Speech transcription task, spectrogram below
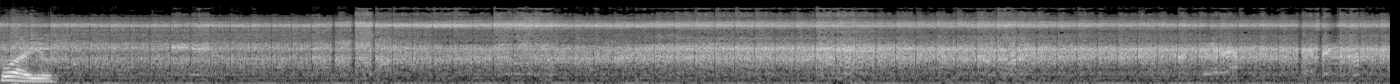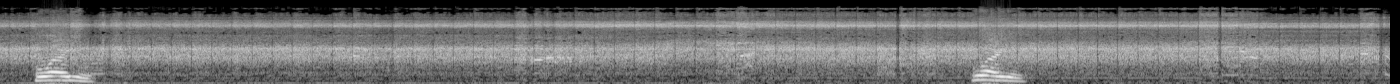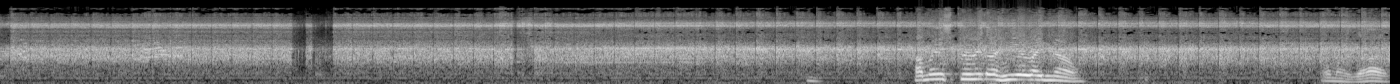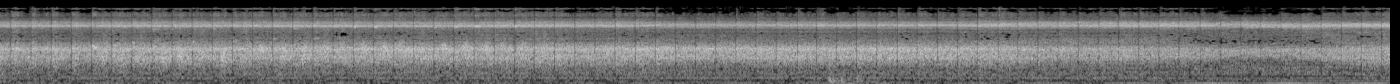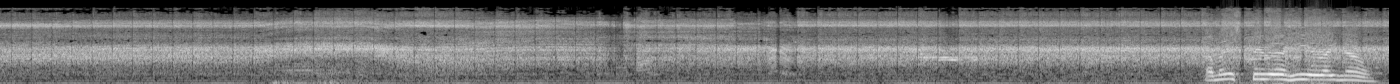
Who are you? Who are you? Who are you? How many spirits are here right now? Oh my god. How many spirits are here right now?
